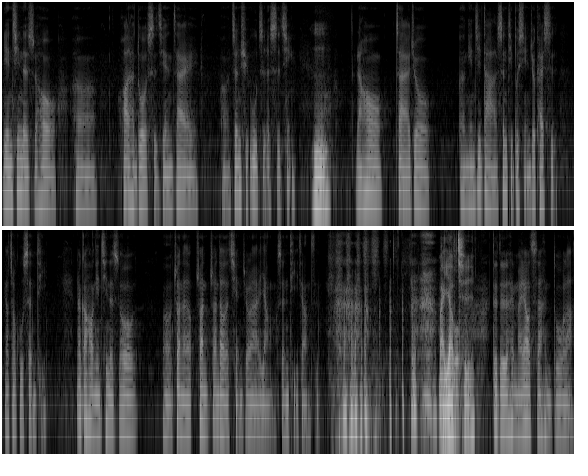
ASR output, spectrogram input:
年轻的时候，呃，花了很多的时间在呃争取物质的事情，嗯，然后再来就呃年纪大，身体不行，就开始要照顾身体。那刚好年轻的时候，呃，赚了赚赚到的钱就来养身体，这样子，买药吃，对对对，买药吃啊，很多啦。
